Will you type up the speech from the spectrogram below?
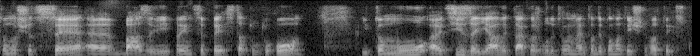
тому що це е, базові принципи статуту ООН. І тому е, ці заяви також будуть елементом дипломатичного тиску.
